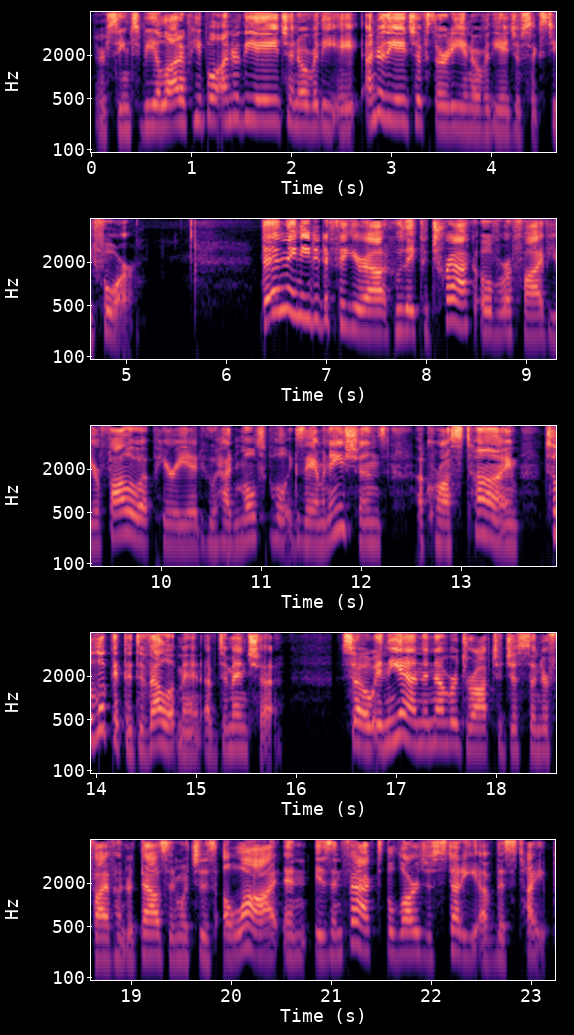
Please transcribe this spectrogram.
There seem to be a lot of people under the age and over the under the age of 30 and over the age of 64. Then they needed to figure out who they could track over a 5-year follow-up period who had multiple examinations across time to look at the development of dementia. So in the end, the number dropped to just under 500,000, which is a lot and is in fact the largest study of this type.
